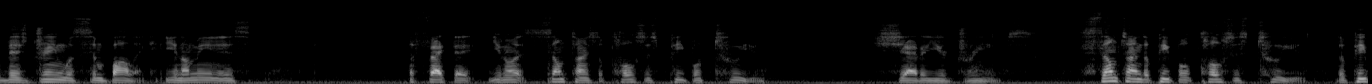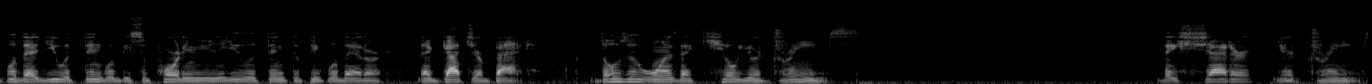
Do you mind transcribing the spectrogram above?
This dream was symbolic. You know what I mean? It's the fact that, you know what? Sometimes the closest people to you shatter your dreams. Sometimes the people closest to you the people that you would think would be supporting you, you would think the people that are that got your back, those are the ones that kill your dreams. They shatter your dreams.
